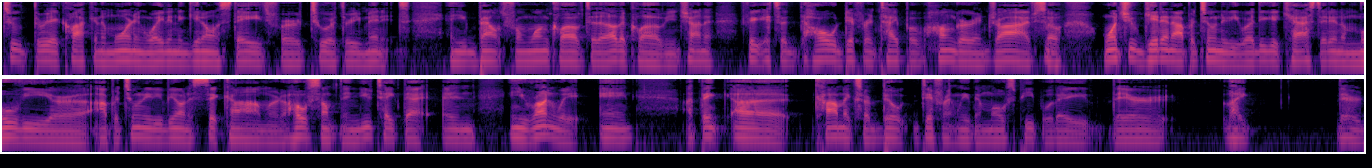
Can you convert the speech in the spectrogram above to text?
two, three o'clock in the morning, waiting to get on stage for two or three minutes, and you bounce from one club to the other club. And you're trying to figure. It's a whole different type of hunger and drive. So once you get an opportunity, whether you get casted in a movie or an opportunity to be on a sitcom or to host something, you take that and and you run with it. And I think uh, comics are built differently than most people. They they're like they're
